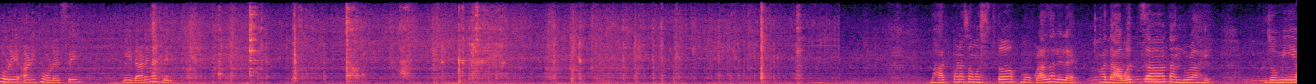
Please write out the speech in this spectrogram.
थोडे आणि थोडेसे बेदाणे घातलेले. भात पण असा मस्त मोकळा झालेला आहे हा दावतचा तांदूळ आहे. जो मी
